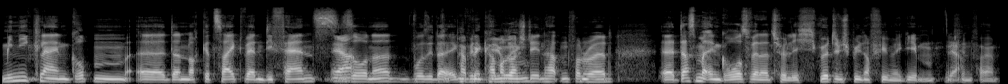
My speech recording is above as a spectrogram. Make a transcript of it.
mini kleinen Gruppen äh, dann noch gezeigt werden, die Fans, ja. so, ne, wo sie da die irgendwie Public eine Kamera stehen hatten von Red. Mhm. Äh, das mal in groß wäre natürlich, wird dem Spiel noch viel mehr geben, ja. auf jeden Fall.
